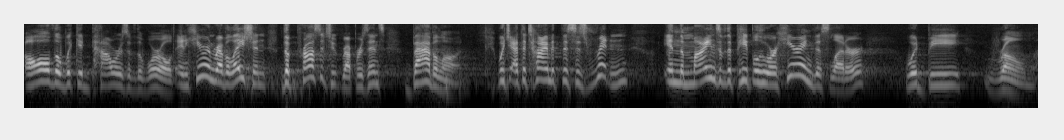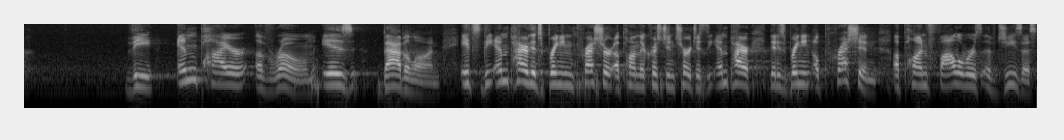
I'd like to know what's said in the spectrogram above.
All the wicked powers of the world. And here in Revelation, the prostitute represents Babylon, which at the time that this is written, in the minds of the people who are hearing this letter, would be Rome. The empire of Rome is Babylon. It's the empire that's bringing pressure upon the Christian church. It's the empire that is bringing oppression upon followers of Jesus.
